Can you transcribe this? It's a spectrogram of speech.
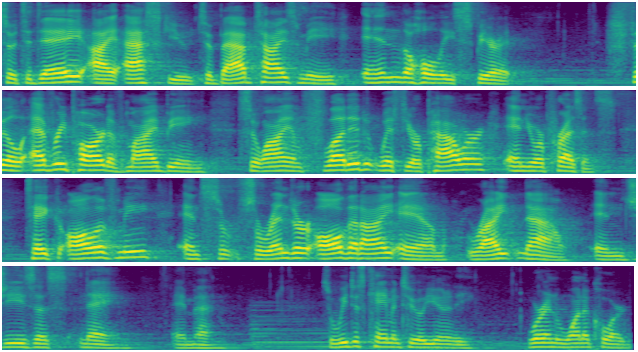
So today I ask you to baptize me in the Holy Spirit. Fill every part of my being so I am flooded with your power and your presence. Take all of me and sur- surrender all that I am right now in Jesus' name. Amen. So we just came into a unity. We're in one accord.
